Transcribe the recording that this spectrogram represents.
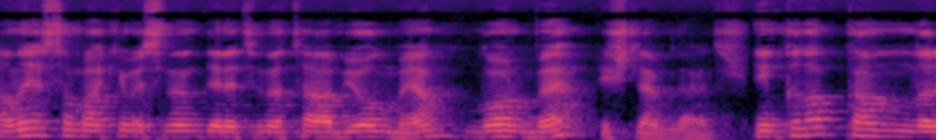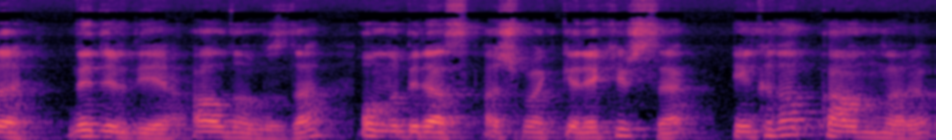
Anayasa Mahkemesi'nin denetimine tabi olmayan norm ve işlemlerdir. İnkılap kanunları nedir diye aldığımızda onu biraz açmak gerekirse İnkılap kanunları,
